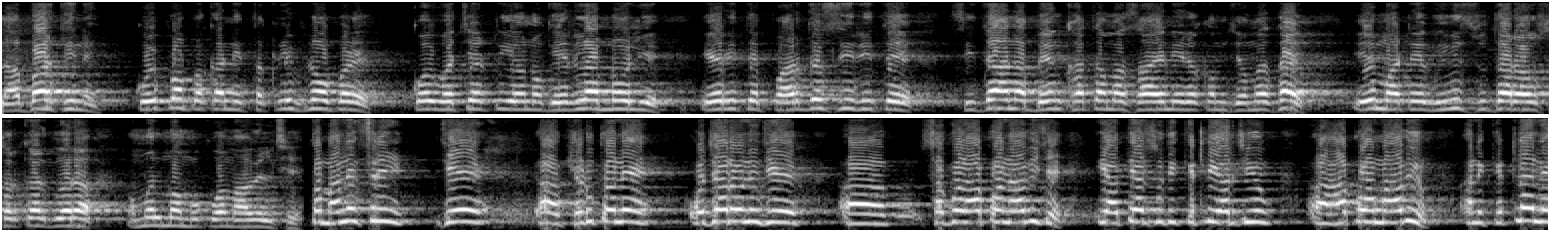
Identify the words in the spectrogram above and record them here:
લાભાર્થીને કોઈ પણ પ્રકારની તકલીફ ન પડે, કોઈ વચેટીઓનો ગેરલાભ ન લે, એ રીતે પારદર્શી રીતે સીધા આના બેંક ખાતામાં સહાયની રકમ જમા થાય, એ માટે વિવિધ સુધારાઓ સરકાર દ્વારા અમલમાં મૂકવામાં આવેલ છે. તો માનકશ્રી, જે ખેડૂતોને ઓજારોની જે સગવડ આપવામાં આવી છે, એ અત્યાર સુધી કેટલી અરજીઓ આપવામાં આવ્યું અને કેટલાને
